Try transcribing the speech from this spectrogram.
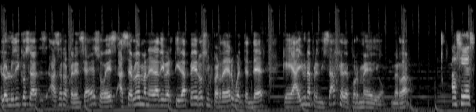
lo lúdico se hace referencia a eso, es hacerlo de manera divertida, pero sin perder o entender que hay un aprendizaje de por medio, ¿verdad? Así es.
